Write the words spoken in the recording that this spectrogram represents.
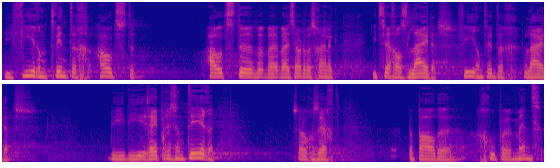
die 24 oudsten. Oudste, wij, wij zouden waarschijnlijk iets zeggen als leiders. 24 leiders. Die, die representeren, zogezegd, bepaalde groepen mensen.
